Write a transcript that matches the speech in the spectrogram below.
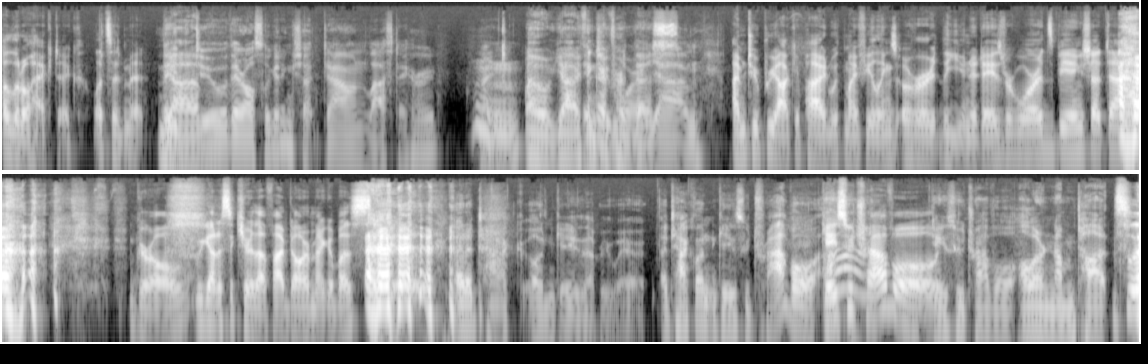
a little hectic. Let's admit. They Yeah. do. They're also getting shut down. Last I heard. Right. Hmm. Oh yeah, I think Into I've heard more- this. Yeah. I'm too preoccupied with my feelings over the Unidays rewards being shut down. Girl, we got to secure that $5 megabus. ticket. An attack on gays everywhere. Attack on gays who travel. Gays who Ah. travel. Gays who travel, all our numb tots.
